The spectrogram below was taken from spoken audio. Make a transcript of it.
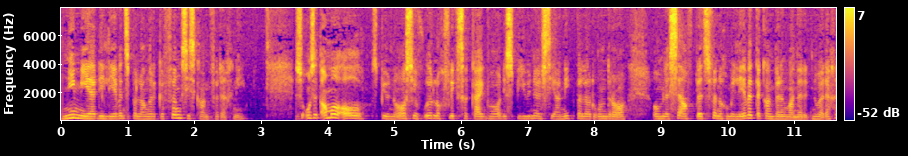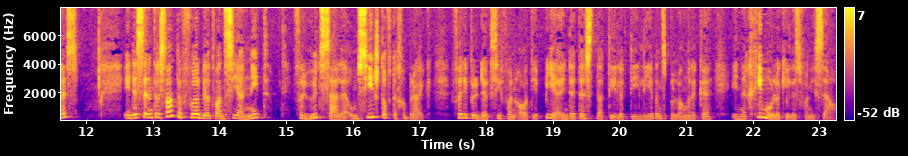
nie meer die lewensbelangrike funksies kan verrig nie. So ons het almal al spionasie of oorlogflieks gekyk waar die spioene sianietpille ronddra om hulle self blitsvinnig om die lewe te kan bring wanneer dit nodig is. En dis 'n interessante voorbeeld van sianiet verhoed selle om suurstof te gebruik vir die produksie van ATP en dit is natuurlik die lewensbelangrike energiemolekules van die sel.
